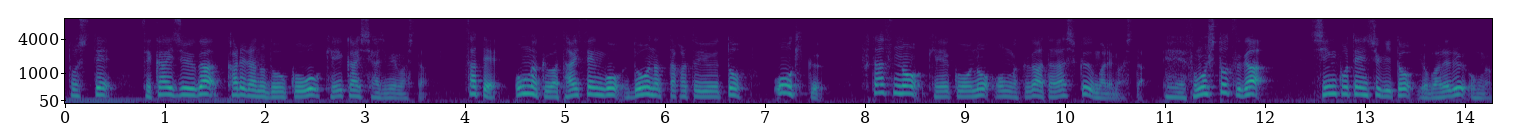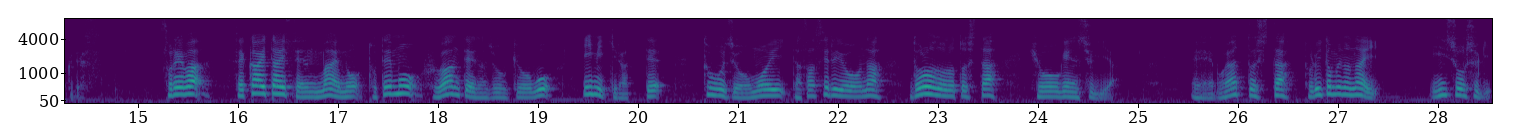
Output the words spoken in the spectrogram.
として世界中が彼らの動向を警戒し始めました。さて音楽は大戦後どうなったかというと大きく2つの傾向の音楽が新しく生まれました、えー、その一つが新古典主義と呼ばれる音楽です。それは世界大戦前のとても不安定な状況を意味嫌って当時を思い出させるようなドロドロとした表現主義や、えー、ぼやっとした取り留めのない印象主義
